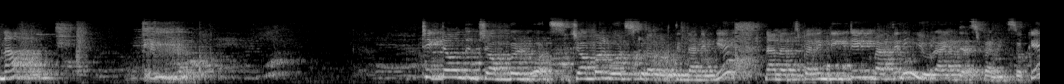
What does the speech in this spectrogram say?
now take down the jumbled words jumble words ಕೂಡ ಕೊಡ್ತೀನಿ ನಾನು ನಿಮಗೆ. ನಾನು ಅದು ಸ್ಪೆಲ್ಲಿಂಗ್ ಡಿಕ್ಟೇಟ್ ಮಾಡ್ತೀನಿ you write the spellings okay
